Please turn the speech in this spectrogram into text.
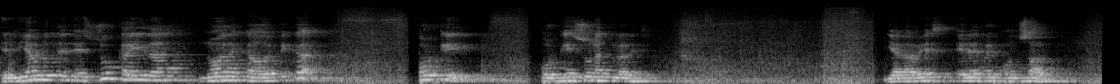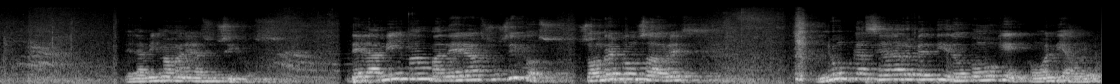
El diablo desde su caída no ha dejado de pecar. ¿Por qué? Porque es su naturaleza. Y a la vez él es responsable. De la misma manera sus hijos. De la misma manera sus hijos son responsables. Nunca se han arrepentido como quién, como el diablo.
